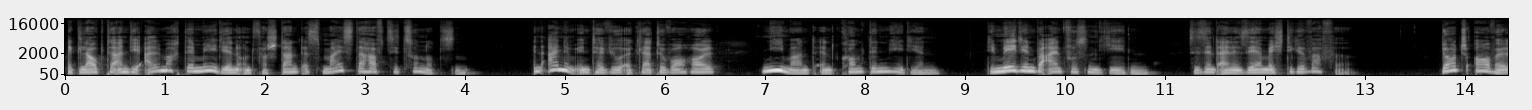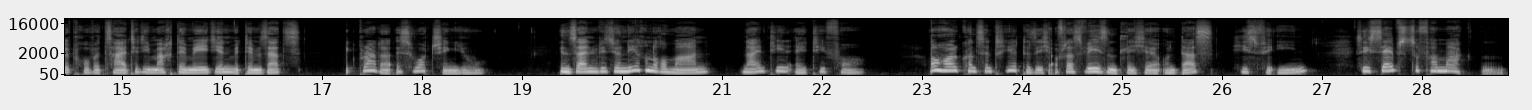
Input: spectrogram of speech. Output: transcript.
Er glaubte an die Allmacht der Medien und verstand es meisterhaft, sie zu nutzen. In einem Interview erklärte Warhol, niemand entkommt den Medien. Die Medien beeinflussen jeden. Sie sind eine sehr mächtige Waffe. George Orwell prophezeite die Macht der Medien mit dem Satz Big Brother is watching you in seinem visionären Roman 1984. Warhol konzentrierte sich auf das Wesentliche und das hieß für ihn, sich selbst zu vermarkten.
